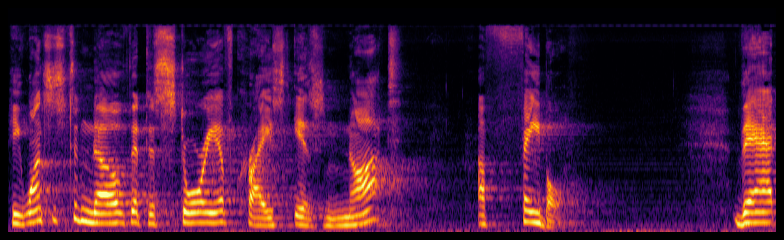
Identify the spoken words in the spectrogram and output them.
he wants us to know that the story of Christ is not a fable. That,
